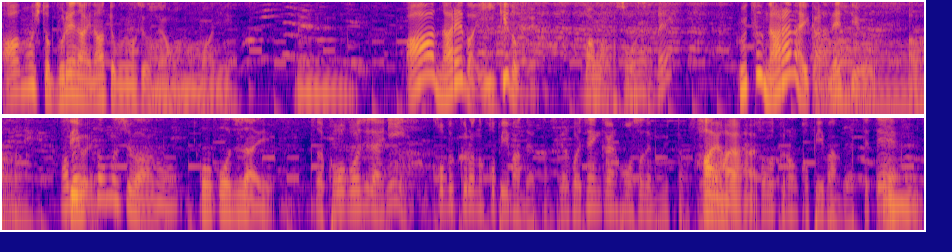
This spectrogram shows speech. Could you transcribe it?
あの人ぶれないなって思いますよねほんまに。うん。ああなればいいけどね。まあまあそうですよね。普通ならないからねっていう。あー。あえすいまベストムシはあの高校時代。そう高校時代に小袋のコピーバンドやったんですけどこれ前回の放送でも言ったんですけど、はいはいはい。小袋のコピーバンドやってて、うん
